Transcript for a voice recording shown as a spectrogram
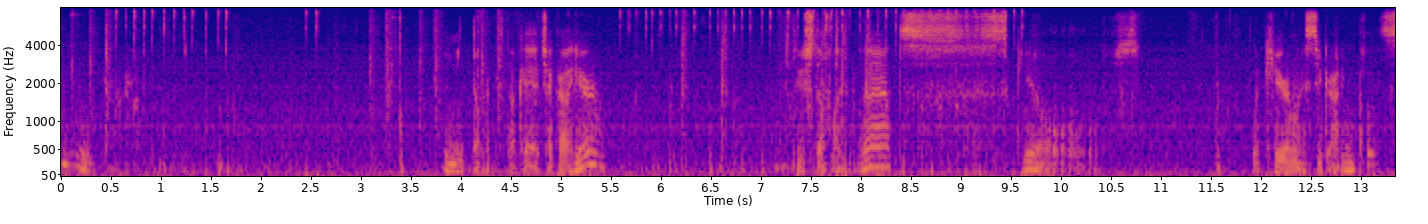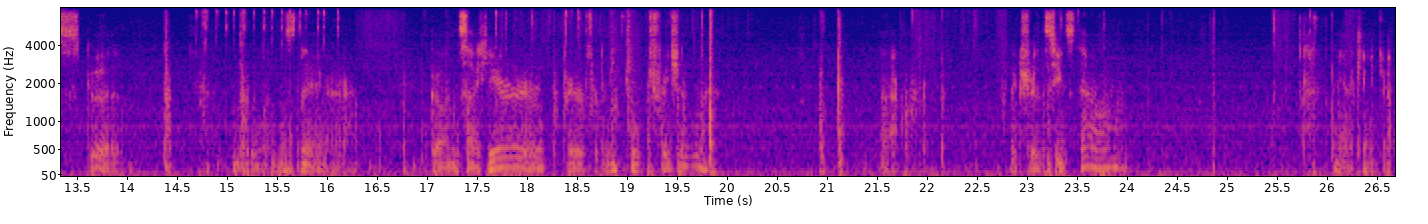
Interest. Interest. Okay, check out here. Do stuff like that. Skills. Look here in my secret hiding place. Good. No one's there. Go inside here. Prepare for infiltration. Ah, crap. Make sure the seat's down. And I can't jump.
